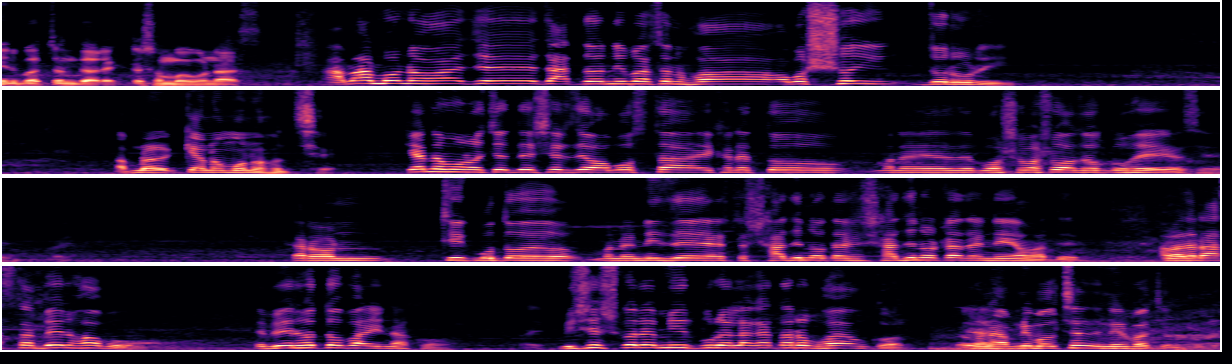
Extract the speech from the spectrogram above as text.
নির্বাচন দেওয়ার একটা সম্ভাবনা আছে। আমার মনে হয় যে জাতীয় নির্বাচন হওয়া অবশ্যই জরুরি। আপনার কেন মনে হচ্ছে? কেন মনে হচ্ছে? দেশের যে অবস্থা এখানে তো মানে বসবাস অযোগ্য হয়ে গেছে। কারণ ঠিক মতো মানে নিজে একটা স্বাধীনতা স্বাধীনতাটা নেই আমাদের। আমাদের রাস্তা বের হব। বের হতেও পারি না কো। বিশেষ করে মিরপুর এলাকা তারও ভয়ঙ্কর। মানে আপনি বলছেন নির্বাচন হবে।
